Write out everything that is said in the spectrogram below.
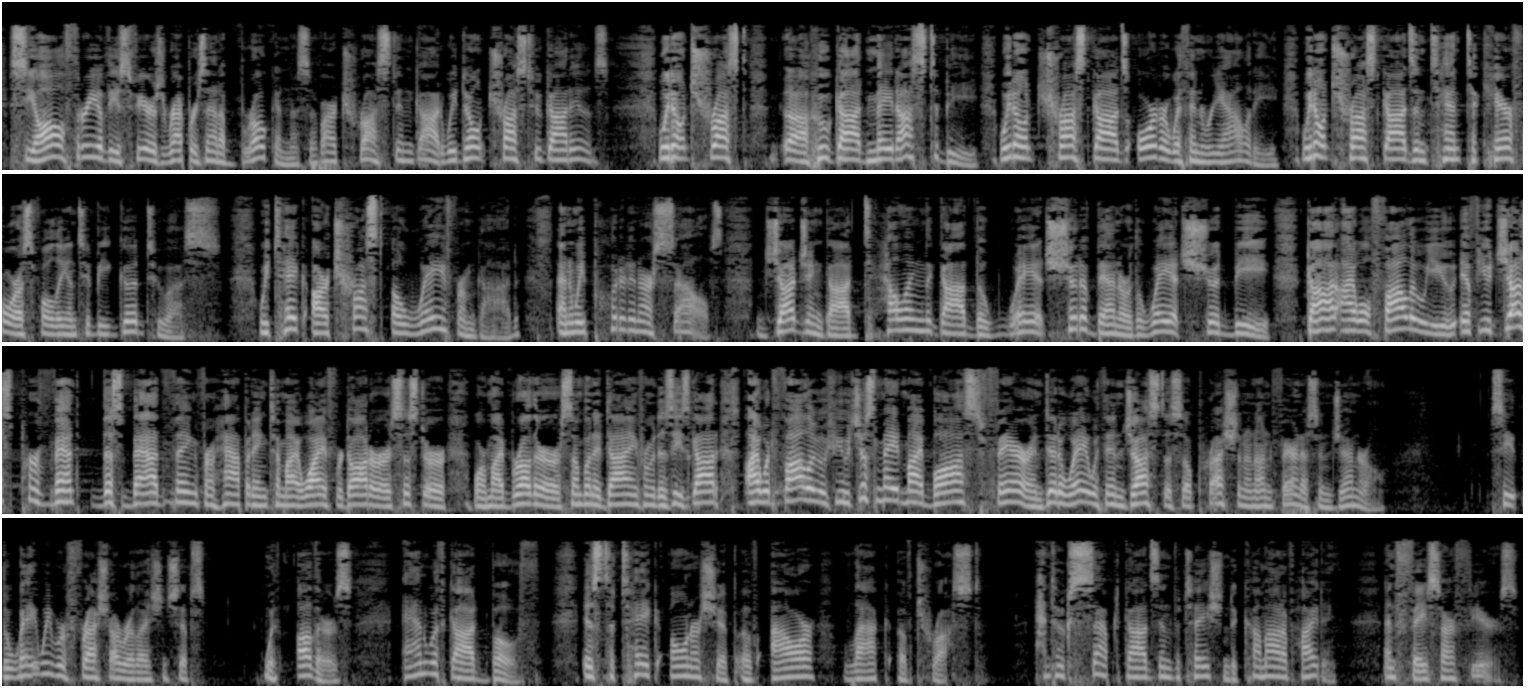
See, all three of these fears represent a brokenness of our trust in God. We don't trust who God is. We don't trust uh, who God made us to be. We don't trust God's order within reality. We don't trust God's intent to care for us fully and to be good to us. We take our trust away from God and we put it in ourselves, judging God, telling the God the way it should have been or the way it should be. God, I will follow you if you just prevent this bad thing from happening to my wife or daughter or sister or my brother or somebody dying from a disease. God, I would follow you if you just made my boss fair and did away with injustice, oppression, and unfairness in general. See, the way we refresh our relationships with others and with God both is to take ownership of our lack of trust and to accept God's invitation to come out of hiding and face our fears.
